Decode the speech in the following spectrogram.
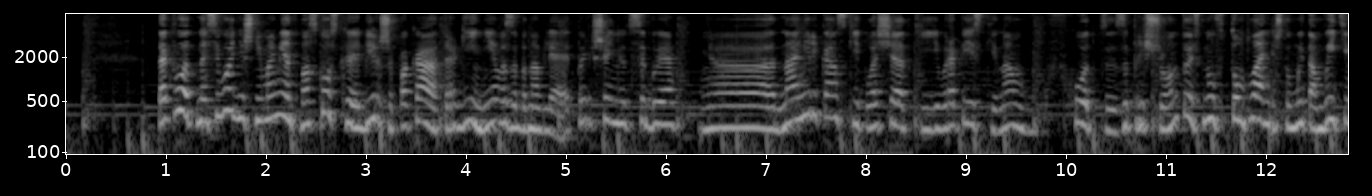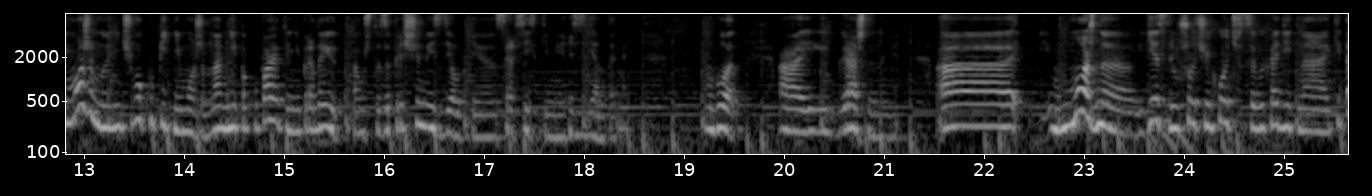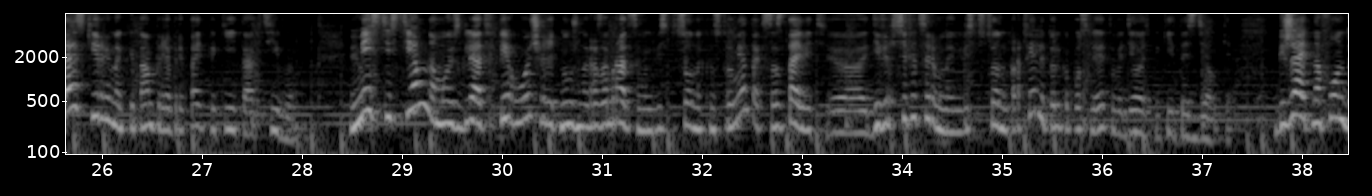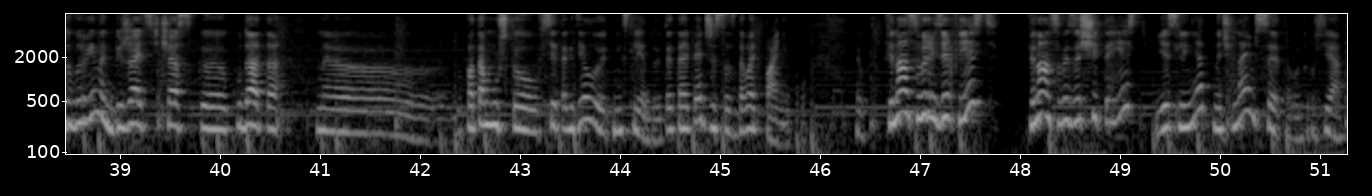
Так вот, на сегодняшний момент московская биржа пока торги не возобновляет по решению ЦБ. Э, на американские площадки, европейские, нам вход запрещен. То есть, ну, в том плане, что мы там выйти можем, но ничего купить не можем. Нам не покупают и не продают, потому что запрещены сделки с российскими резидентами. Вот. А, и гражданами. А, можно, если уж очень хочется, выходить на китайский рынок и там приобретать какие-то активы. Вместе с тем, на мой взгляд, в первую очередь нужно разобраться в инвестиционных инструментах, составить э, диверсифицированный инвестиционный портфель и только после этого делать какие-то сделки. Бежать на фондовый рынок, бежать сейчас куда-то, э, потому что все так делают, не следует. Это опять же создавать панику. Финансовый резерв есть? Финансовая защита есть? Если нет, начинаем с этого, друзья.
